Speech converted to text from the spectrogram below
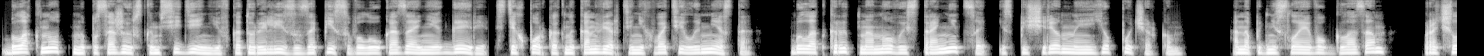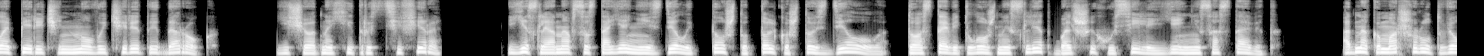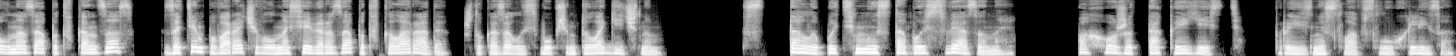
Блокнот на пассажирском сиденье, в который Лиза записывала указания Гэри с тех пор, как на конверте не хватило места, был открыт на новой странице, испещренной ее почерком. Она поднесла его к глазам, прочла перечень новой череды дорог. Еще одна хитрость Сефиры. Если она в состоянии сделать то, что только что сделала, то оставить ложный след больших усилий ей не составит. Однако маршрут вел на запад в Канзас, затем поворачивал на северо-запад в Колорадо, что казалось, в общем-то, логичным. «Стало быть, мы с тобой связаны. Похоже, так и есть», — произнесла вслух Лиза.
